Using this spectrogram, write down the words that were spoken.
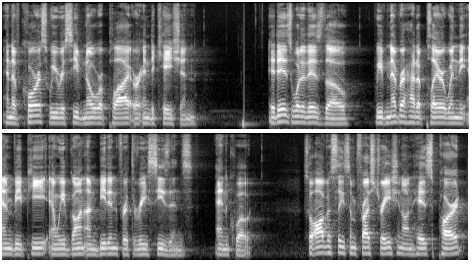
And of course, we received no reply or indication. It is what it is, though. We've never had a player win the MVP, and we've gone unbeaten for three seasons. End quote. So, obviously, some frustration on his part.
